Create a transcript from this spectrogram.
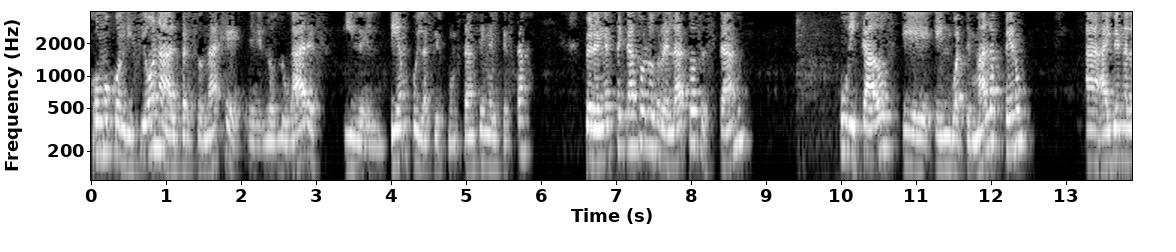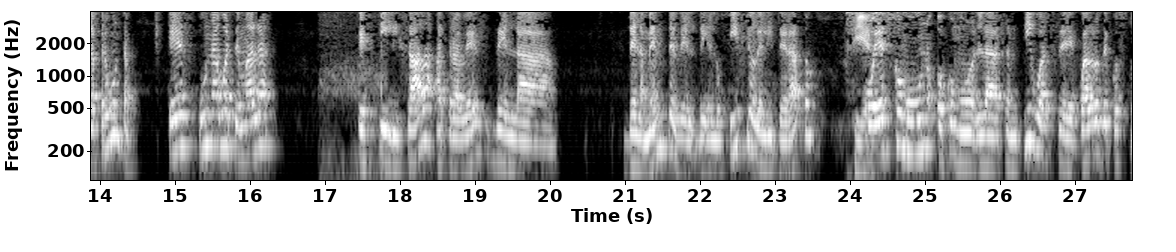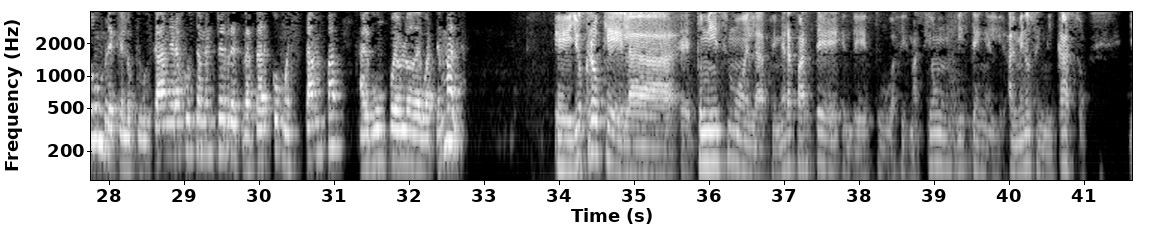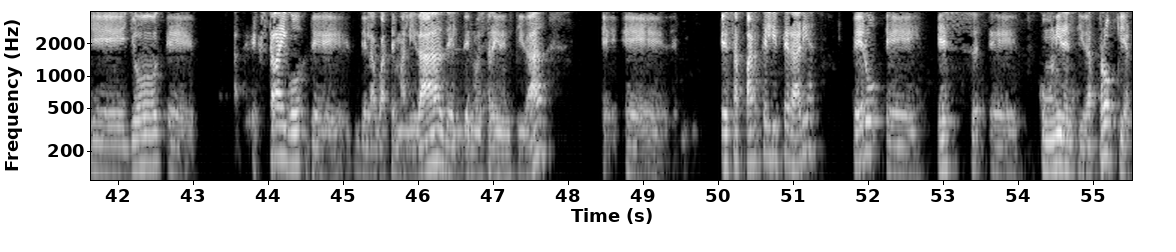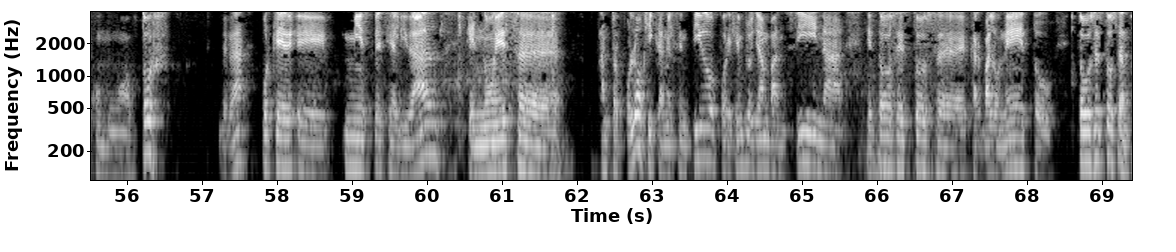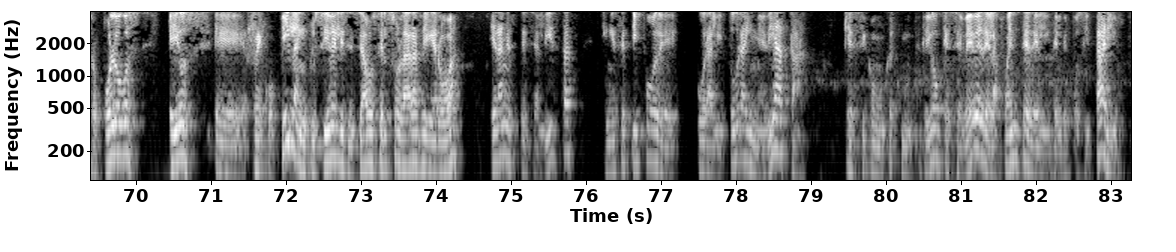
cómo condiciona al personaje eh, los lugares y el tiempo y la circunstancia en el que está. Pero en este caso los relatos están ubicados eh, en Guatemala, pero ah, ahí viene la pregunta. ¿Es una Guatemala estilizada a través de la, de la mente, del, del oficio del literato? O es como un, o como las antiguas eh, cuadros de costumbre que lo que buscaban era justamente retratar como estampa algún pueblo de Guatemala. Eh, yo creo que la, eh, tú mismo en la primera parte de tu afirmación viste en el, al menos en mi caso, yo extraigo de, la guatemalidad, de, de nuestra identidad, esa parte literaria, pero es eh, con una identidad propia como autor, ¿verdad? Porque eh, mi especialidad eh, no es antropológica, en el sentido, por ejemplo, Jan Bancina, todos estos Carvalho Neto, todos estos antropólogos, ellos recopilan, inclusive el licenciado Celso Lara Figueroa, eran especialistas en ese tipo de oralitura inmediata, que sí, como, te digo, que se bebe de la fuente del, depositario.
